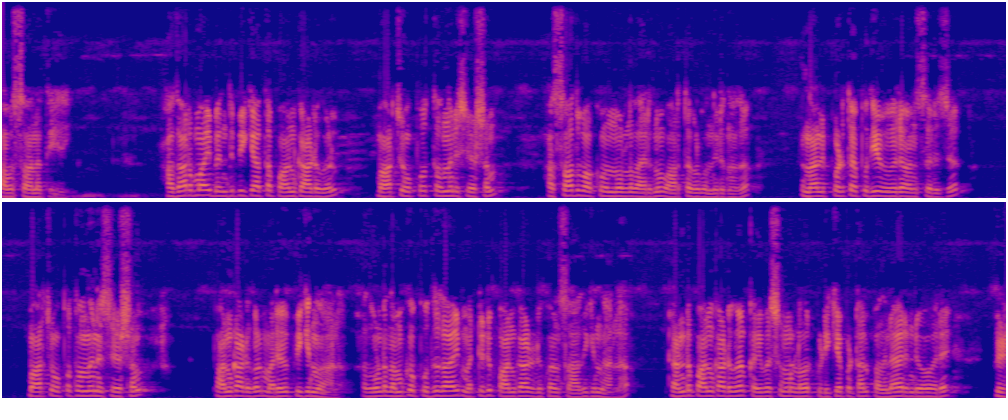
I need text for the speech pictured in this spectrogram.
അവസാന തീയതി. ആധാറുമായി ബന്ധിപ്പിക്കാത്ത പാൻ കാർഡുകൾ മാർച്ച് മുപ്പത്തൊന്നിന് ശേഷം അസാധുവാക്കുമെന്നുള്ളതായിരുന്നു വാർത്തകൾ വന്നിരുന്നത്. എന്നാൽ ഇപ്പോഴത്തെ പുതിയ വിവരം അനുസരിച്ച് മാർച്ച് മുപ്പത്തൊന്നിന് ശേഷം പാൻ കാർഡുകൾ മരവിപ്പിക്കുന്നതാണ്. അതുകൊണ്ട് നമുക്ക് പുതുതായി മറ്റൊരു പാൻ കാർഡ് എടുക്കാൻ സാധിക്കുന്നതല്ല. രണ്ട് പാൻ കാർഡുകൾ കൈവശമുള്ളവർ പിടിക്കപ്പെട്ടാൽ പതിനായിരം രൂപ വരെ പിഴ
